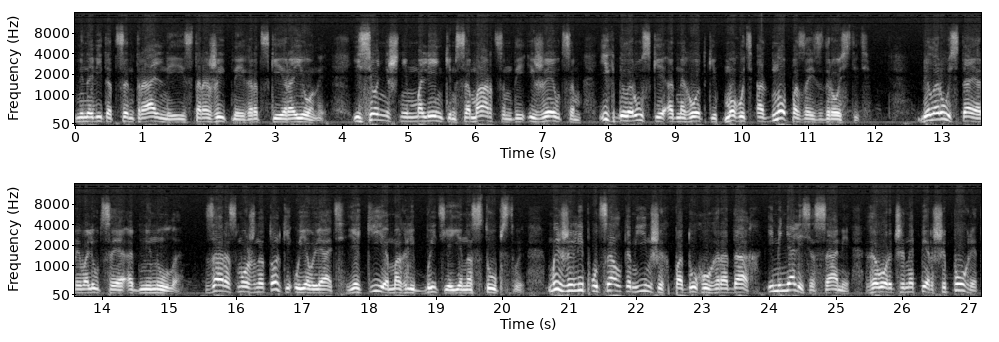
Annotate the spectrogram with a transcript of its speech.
менавіта цэнтральныя і старажытныя гарадскія раёны. І сённяшнім маленькім самарцам ды і жэўцам іх беларускія аднагодкі могуць адно пазайздросціць. Беларусь тая рэвалюцыя абмінула. Зараз можна толькі уяўляць, якія маглі быць яе наступствы. Мы жылі б у цалкам іншых па духу гарадах і мяняліся самі, гаворачы на першы погляд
